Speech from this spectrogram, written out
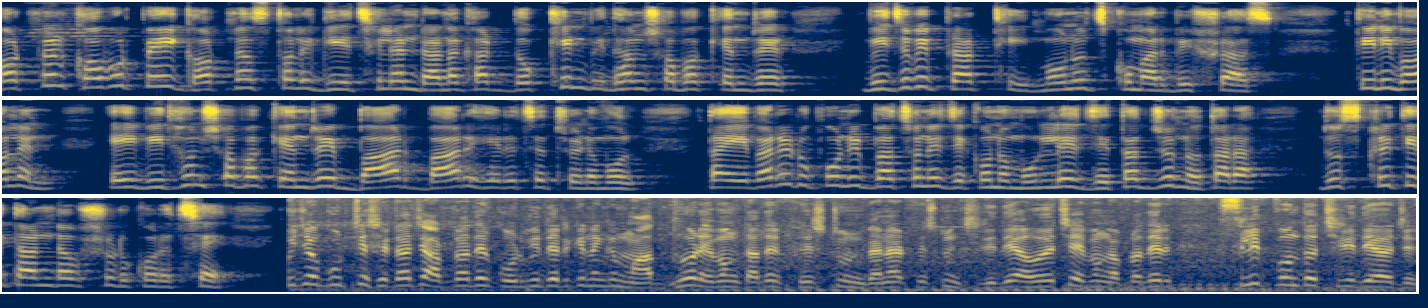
ঘটনার খবর পেয়ে ঘটনাস্থলে গিয়েছিলেন ডানাঘাট দক্ষিণ বিধানসভা কেন্দ্রের বিজেপি প্রার্থী মনোজ কুমার বিশ্বাস। তিনি বলেন এই বিধানসভা কেন্দ্রে বারবার হেরেছে তৃণমূল। তাই এবারের উপনির্বাচনে যে কোনো মূল্যে জেতার জন্য তারা দুষ্কৃতী তাণ্ডব শুরু করেছে। অভিযোগ উঠছে সেটা হচ্ছে আপনাদের কর্মীদেরকে নাকি মারধর এবং তাদের ফেস্টুন ব্যানার ফেস্টুন ছিঁড়ে দেওয়া হয়েছে এবং আপনাদের স্লিপ পর্যন্ত ছিঁড়ে দেওয়া হয়েছে।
